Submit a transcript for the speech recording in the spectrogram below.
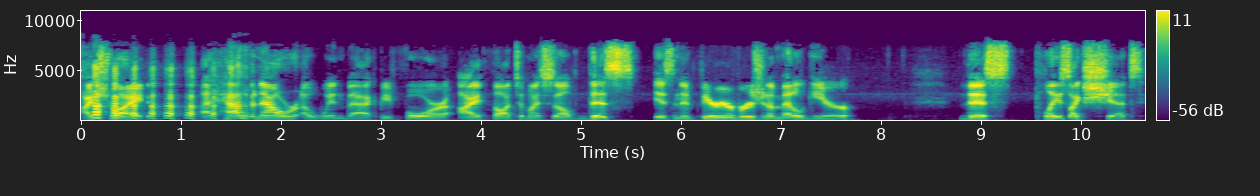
I tried a half an hour of Winback before I thought to myself, this is an inferior version of Metal Gear. This plays like shit.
